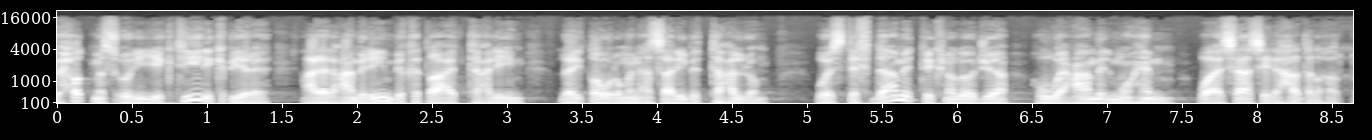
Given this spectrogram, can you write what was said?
بحط مسؤولية كتير كبيرة على العاملين بقطاع التعليم ليطوروا من أساليب التعلم واستخدام التكنولوجيا هو عامل مهم وأساسي لهذا الغرض.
